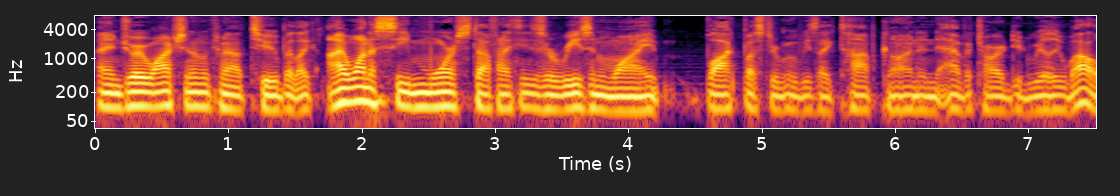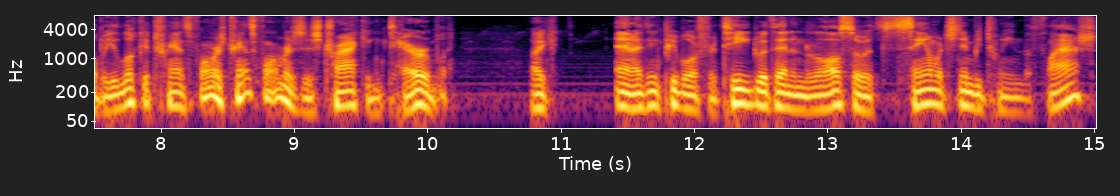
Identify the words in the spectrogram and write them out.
I enjoy watching them come out too, but like I want to see more stuff, and I think there's a reason why blockbuster movies like Top Gun and Avatar did really well. But you look at Transformers, Transformers is tracking terribly, like, and I think people are fatigued with it, and it also it's sandwiched in between The Flash,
